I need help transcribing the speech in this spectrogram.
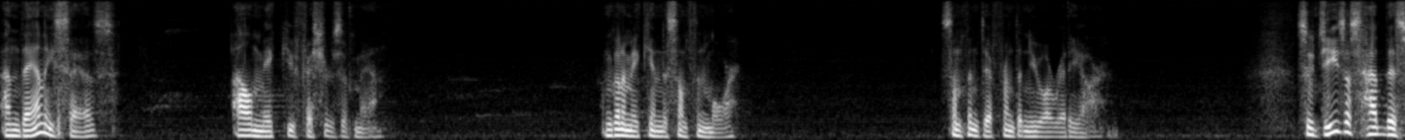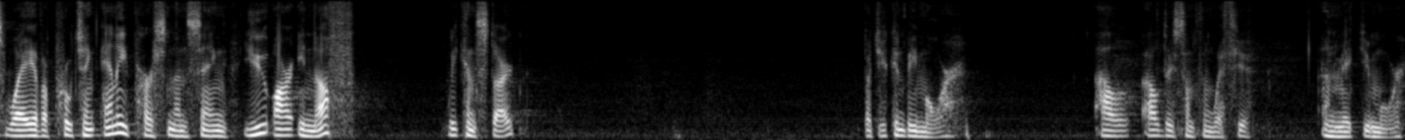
And then he says, I'll make you fishers of men. I'm going to make you into something more, something different than you already are. So Jesus had this way of approaching any person and saying, You are enough. We can start. But you can be more. I'll, I'll do something with you and make you more.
